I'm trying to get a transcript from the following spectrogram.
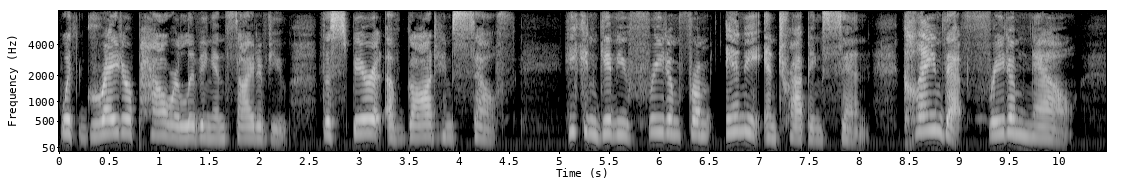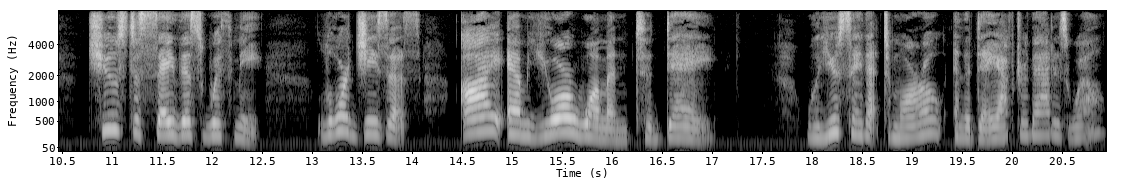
with greater power living inside of you, the Spirit of God Himself. He can give you freedom from any entrapping sin. Claim that freedom now. Choose to say this with me Lord Jesus, I am your woman today. Will you say that tomorrow and the day after that as well?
